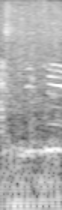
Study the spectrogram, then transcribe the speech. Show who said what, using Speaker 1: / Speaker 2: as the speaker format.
Speaker 1: Happy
